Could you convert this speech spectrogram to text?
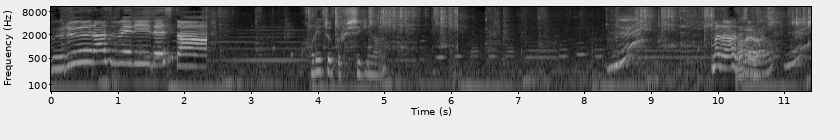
ブルーラズベリーでした。これちょっと不思議なの。まだ外したの？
